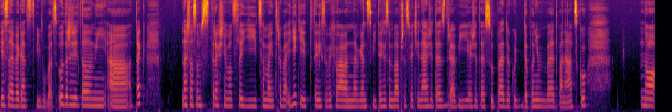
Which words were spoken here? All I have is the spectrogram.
jestli je veganství vůbec udržitelný a tak. Našla jsem strašně moc lidí, co mají třeba i děti, které jsou vychovávané na veganství, takže jsem byla přesvědčená, že to je zdravý a že to je super, dokud doplním B12. No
